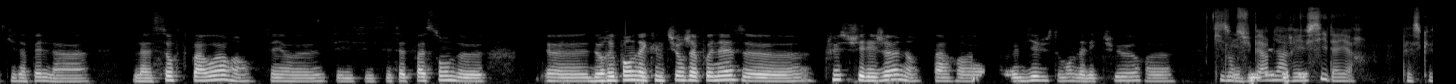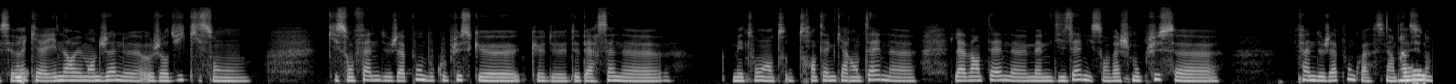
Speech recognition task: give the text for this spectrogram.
ce qu'ils appellent la, la soft power. C'est, c'est, c'est, cette façon de, de répandre la culture japonaise plus chez les jeunes par le biais justement de la lecture. Qu'ils ont super bien réussi d'ailleurs. Parce que c'est vrai qu'il y a énormément de jeunes euh, aujourd'hui qui sont, qui sont fans du Japon, beaucoup plus que, que de, de personnes, euh, mettons, entre trentaine, quarantaine, euh, la vingtaine, même dizaine, ils sont vachement plus fans de Japon, quoi. C'est impressionnant.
